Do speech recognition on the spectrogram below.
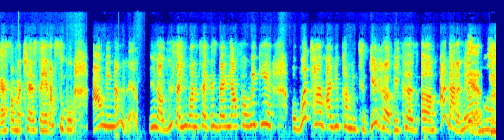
ass on my chest saying I'm super. I don't need none of that. You know, you say you want to take this baby out for a weekend. What time are you coming to get her? Because um, I got a nail yeah.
